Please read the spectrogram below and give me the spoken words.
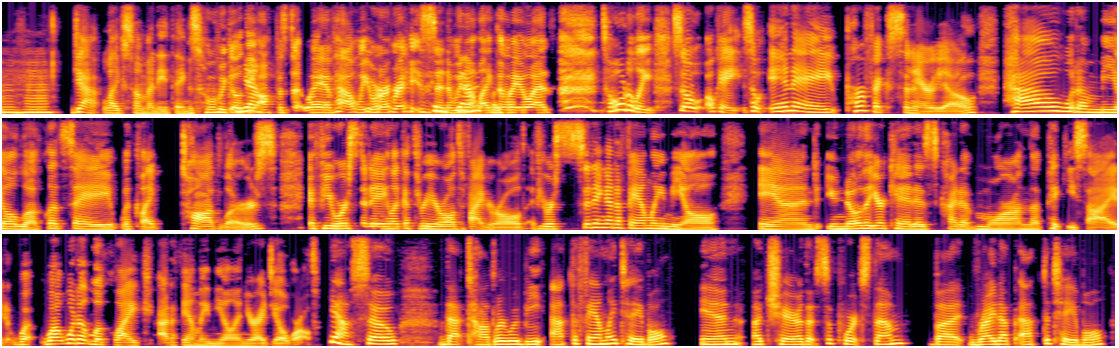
Mm-hmm. Yeah, like so many things. When we go yeah. the opposite way of how we were raised and we don't like the way it was. Totally. So, okay. So, in a perfect scenario, how would a meal look? Let's say with like toddlers, if you were sitting like a three year old to five year old, if you were sitting at a family meal and you know that your kid is kind of more on the picky side, what, what would it look like at a family meal in your ideal world? Yeah. So, that toddler would be at the family table in a chair that supports them, but right up at the table.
